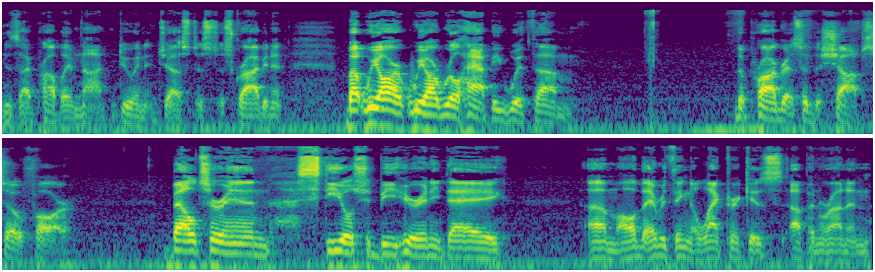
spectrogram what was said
Because I probably am not doing it justice describing it, but we are we are real happy with um, the progress of the shop so far. Belts are in, steel should be here any day. Um, all the everything electric is up and running.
